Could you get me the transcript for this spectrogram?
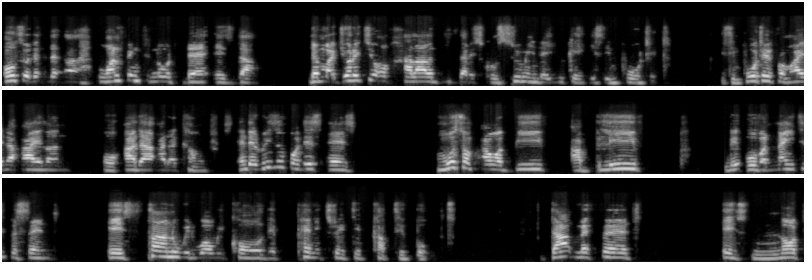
also the, the, uh, one thing to note there is that the majority of halal beef that is consumed in the UK is imported. It's imported from either Ireland or other other countries. And the reason for this is most of our beef, I believe, over 90% is done with what we call the penetrative captive bolt. That method is not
